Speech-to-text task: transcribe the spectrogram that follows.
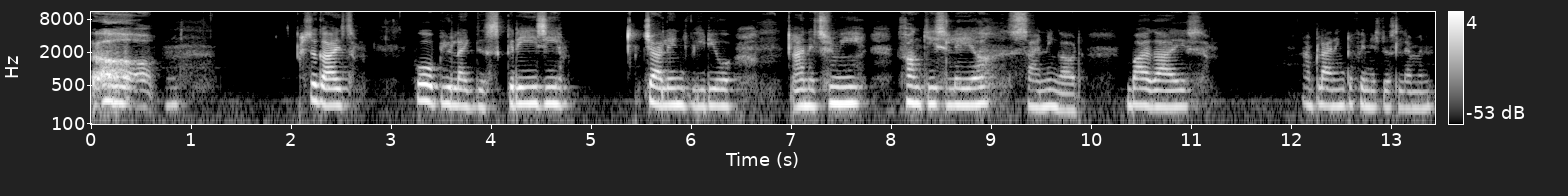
Ugh. So guys, hope you like this crazy challenge video and it's me Funky Slayer signing out. Bye guys. I'm planning to finish this lemon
